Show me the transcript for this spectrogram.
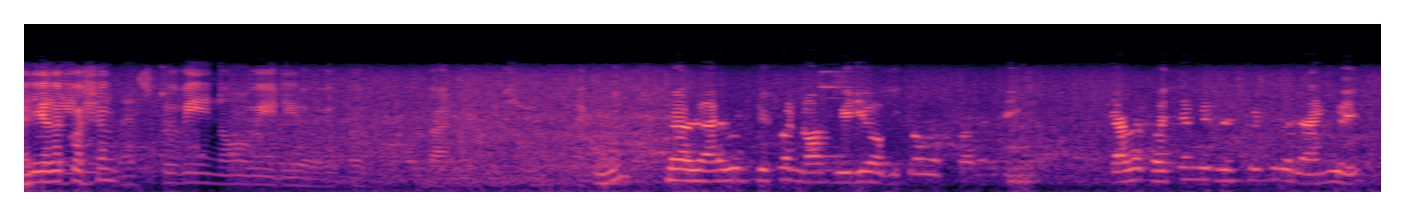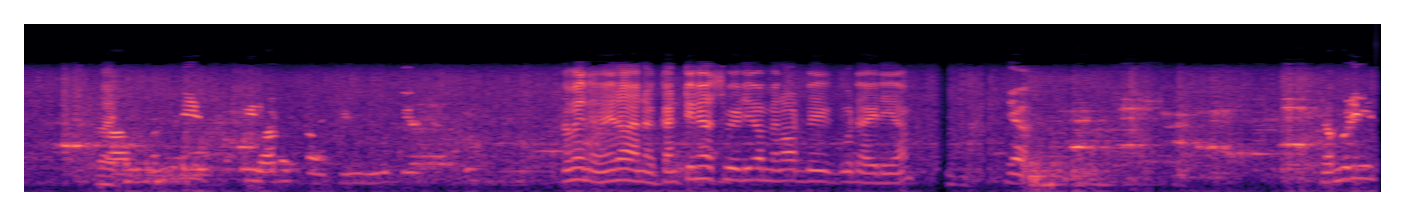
any other question? Has to be no video because bandwidth issue. Mhm. No, I would prefer not video because of other things. I have a question with respect to the language. Right. Uh, somebody is talking a lot of Can you mute? I mean, you know, a continuous video may not be a good idea. Yeah. Somebody is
